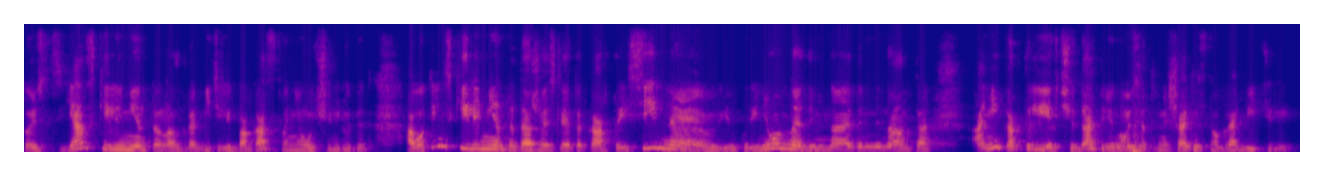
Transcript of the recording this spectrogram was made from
То есть янские элементы у нас грабители богатства не очень любят. А вот инские элементы, даже если эта карта и сильная, и укорененная доминная доминанта, они как-то легче да, переносят вмешательство грабителей.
